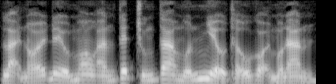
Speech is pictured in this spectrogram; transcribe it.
lại nói đều mau ăn tết chúng ta muốn nhiều thấu gọi món ăn.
